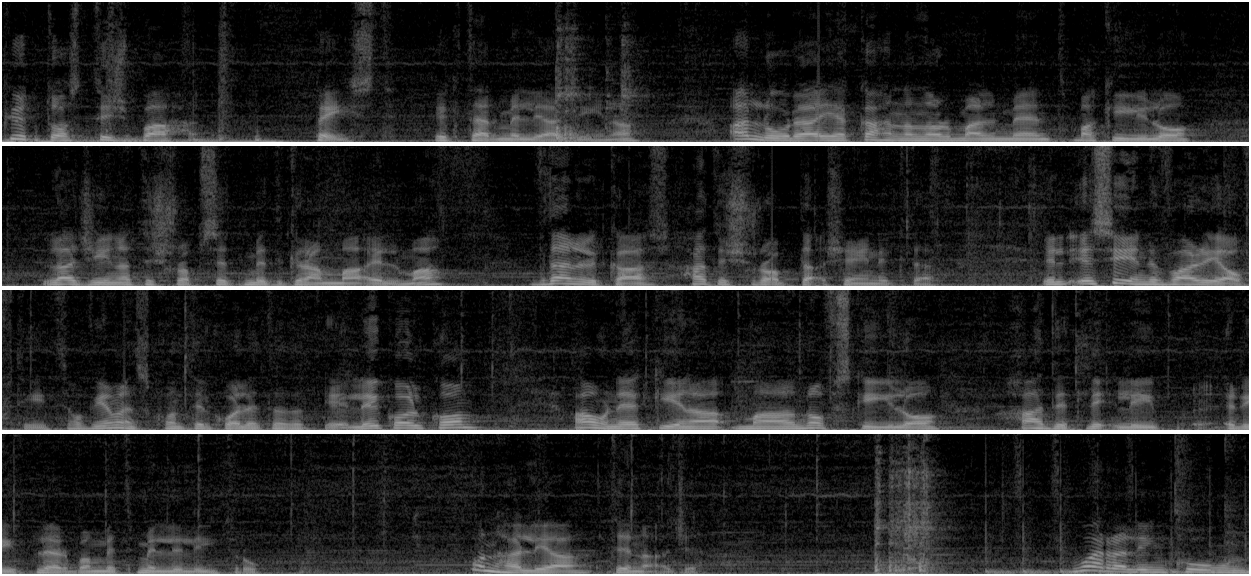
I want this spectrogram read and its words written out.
pjuttost tixbaħ paste iktar milli għaġina. Allura jekk aħna normalment ma' kilo l-għaġina tixrob 600 gramma ilma, f'dan il-każ ħa tixrob daqsxejn iktar. Il-qisien ivarjaw ftit, ovvjament skont il-kwalità tad-dqiq li jkollkom. Hawnhekk jiena ma' nofs kilo ħaditli qlib qrib l-400 millilitru u nħalliha tingħaġen. Wara li nkun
